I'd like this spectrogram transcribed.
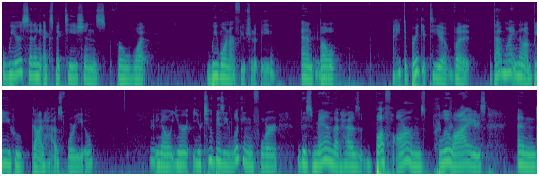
we're setting expectations for what we want our future to be. And Mhm. well, I hate to break it to you, but that might not be who God has for you. You know, mm-hmm. you're you're too busy looking for this man that has buff arms, blue eyes, and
